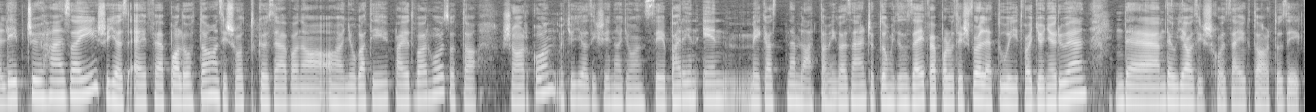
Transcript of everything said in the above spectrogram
lépcsőháza is, ugye az Eiffel palota, az is ott közel van a, a nyugati pályadvarhoz, ott a sarkon, úgyhogy az is egy nagyon szép. Bár én, én még azt nem láttam igazán, csak tudom, hogy az Eiffel palota is föl lett újítva gyönyörűen, de, de ugye az is hozzájuk tartozik.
